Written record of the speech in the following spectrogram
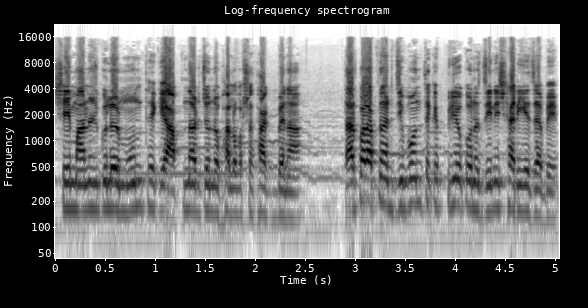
সেই মানুষগুলোর মন থেকে আপনার জন্য ভালোবাসা থাকবে না। তারপর আপনার জীবন থেকে প্রিয় কোনো জিনিস হারিয়ে যাবে।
